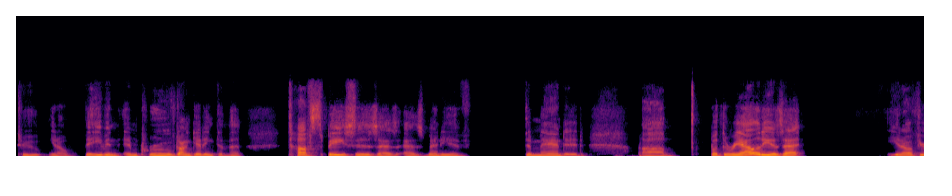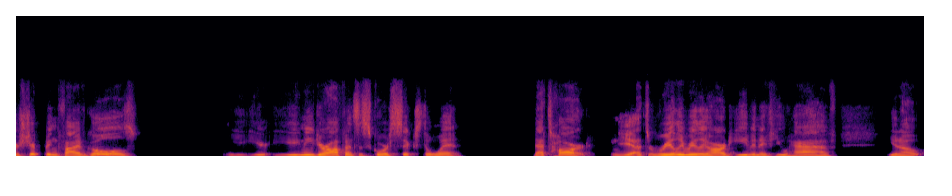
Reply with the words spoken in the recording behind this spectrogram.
to you know they even improved on getting to the tough spaces as as many have demanded um, but the reality is that you know if you're shipping five goals you you need your offense to score six to win that's hard yeah that's really really hard even if you have you know,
